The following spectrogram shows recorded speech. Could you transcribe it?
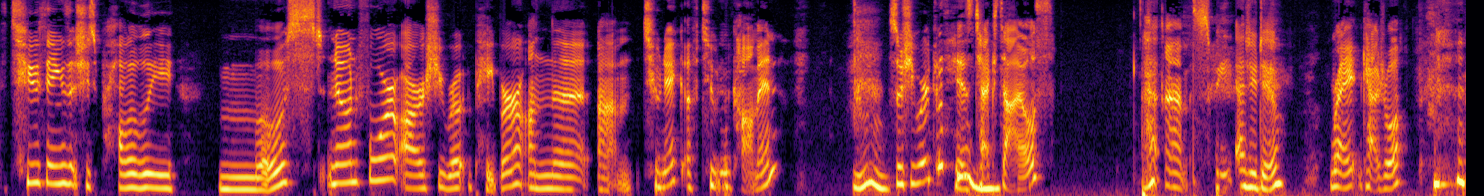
the two things that she's probably most known for are she wrote a paper on the um, tunic of Tutankhamun. Mm. So she worked with his Hmm. textiles. Um, Sweet, as you do. right, casual. Um,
